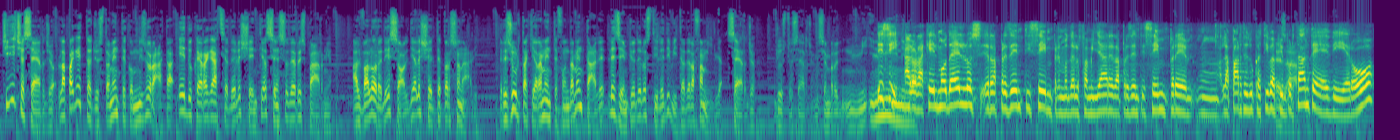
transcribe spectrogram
Ci dice Sergio, la paghetta giustamente commisurata educa i ragazzi e adolescenti al senso del risparmio, al valore dei soldi e alle scelte personali. Risulta chiaramente fondamentale l'esempio dello stile di vita della famiglia. Sergio, giusto Sergio, mi sembra il Sì, sì, minimo. allora che il modello rappresenti sempre, il modello familiare rappresenti sempre mh, la parte educativa più Esatto. importante è vero.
